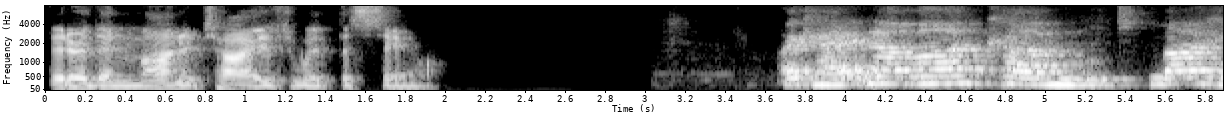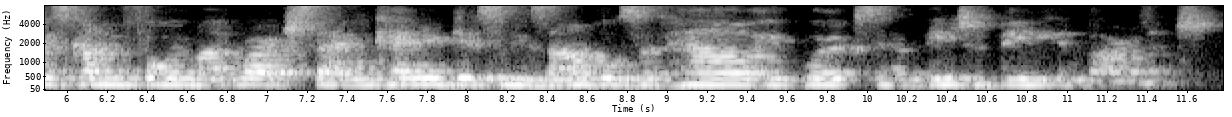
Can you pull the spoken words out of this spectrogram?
that are then monetized with the sale. Okay, now Mark, um, Mark has come forward, Mark Roach, saying, can you give some examples of how it works in a B2B environment?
